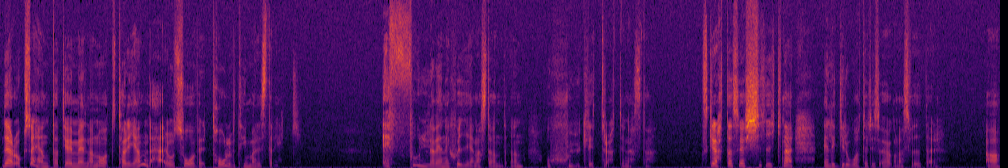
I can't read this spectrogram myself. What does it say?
Det har också hänt att jag emellanåt tar igen det här och sover 12 timmar i sträck. Jag är full av energi ena stunden och sjukligt trött i nästa. Skrattar så jag kiknar eller gråter tills ögonen svider. Ja,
